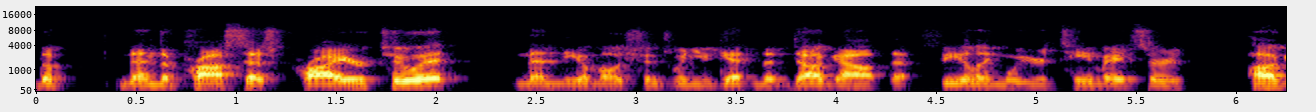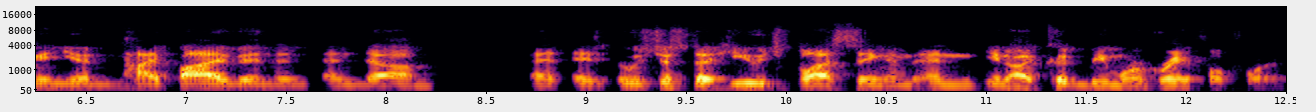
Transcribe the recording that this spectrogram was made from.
the then the process prior to it, and then the emotions when you get in the dugout, that feeling where your teammates are hugging you and high fiving, and and um, and it, it was just a huge blessing, and and you know I couldn't be more grateful for it.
